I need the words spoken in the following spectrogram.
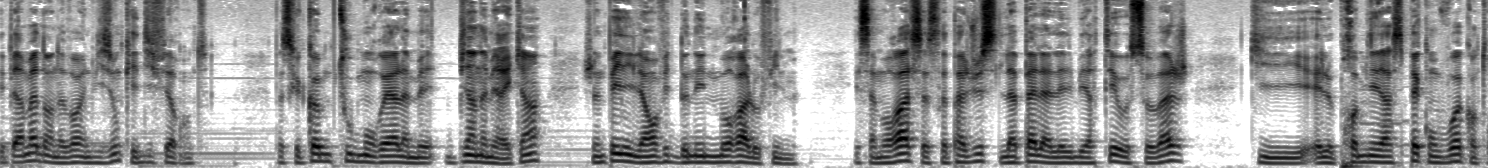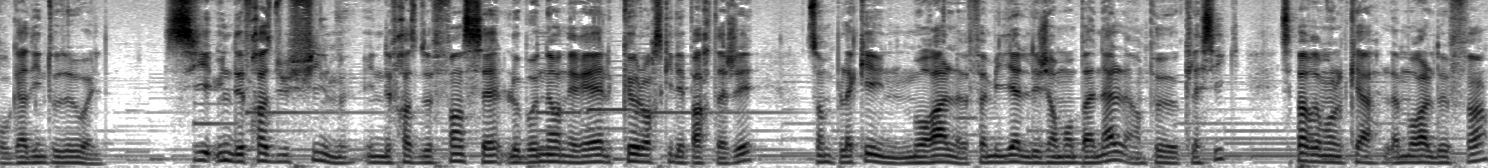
et permet d'en avoir une vision qui est différente. Parce que comme tout Montréal bien américain, Sean Penn il a envie de donner une morale au film. Et sa morale, ce serait pas juste l'appel à la liberté aux sauvages, qui est le premier aspect qu'on voit quand on regarde Into the Wild. Si une des phrases du film, une des phrases de fin, c'est le bonheur n'est réel que lorsqu'il est partagé, me plaquer une morale familiale légèrement banale, un peu classique, c'est pas vraiment le cas. La morale de fin,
